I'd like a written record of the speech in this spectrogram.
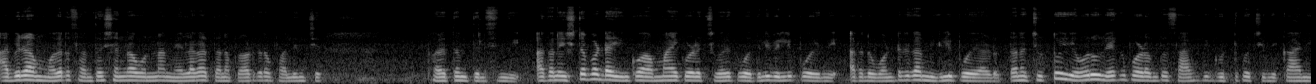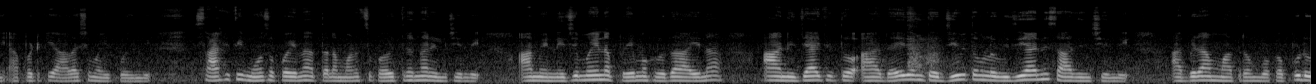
అభిరామ్ మొదట సంతోషంగా ఉన్న మెల్లగా తన ప్రవర్తన ఫలించి ఫలితం తెలిసింది. అతను ఇష్టపడ్డ ఇంకో అమ్మాయి కూడా చివరికి వదిలి వెళ్ళిపోయింది. అతడు ఒంటరిగా మిగిలిపోయాడు. తన చుట్టూ ఎవరూ లేకపోవడంతో సాహితి గుర్తుకొచ్చింది. కానీ అప్పటికే ఆలస్యం అయిపోయింది సాహితి మోసపోయినా తన మనసు పవిత్రంగా నిలిచింది. ఆమె నిజమైన ప్రేమ హృదా అయినా ఆ నిజాయితీతో ఆ ధైర్యంతో జీవితంలో విజయాన్ని సాధించింది. అభిరామ్ మాత్రం ఒకప్పుడు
